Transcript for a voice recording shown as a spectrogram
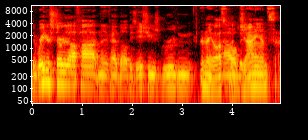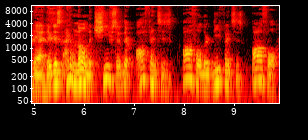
the Raiders started off hot, and they've had all these issues. Gruden, And they lost Oh, the Giants. Yeah, they're just I don't know. And the Chiefs, their- their offense is awful. Their defense is awful.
